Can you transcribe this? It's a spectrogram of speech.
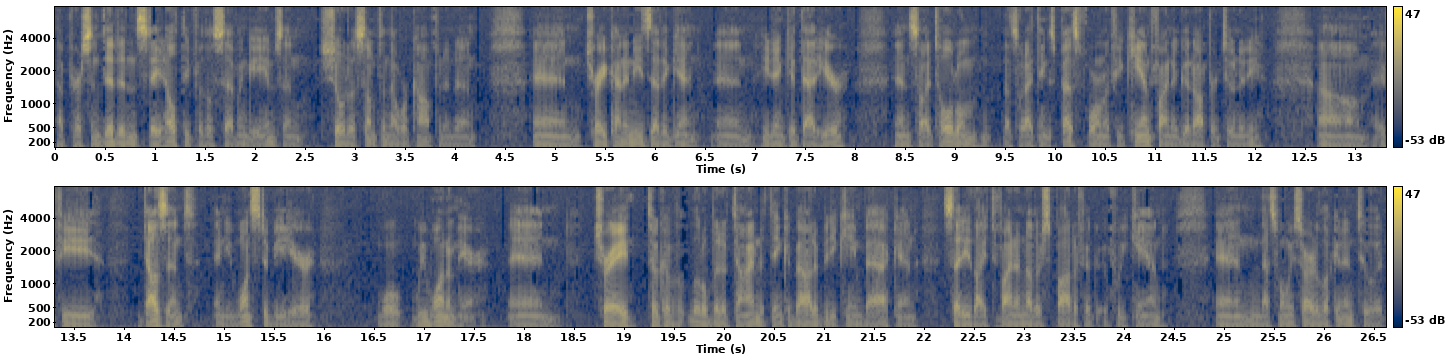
that person did it and stayed healthy for those seven games and showed us something that we're confident in. And Trey kind of needs that again, and he didn't get that here. And so I told him that's what I think is best for him if he can find a good opportunity. Um, if he doesn't and he wants to be here, well, we want him here. And Trey took a little bit of time to think about it, but he came back and said he'd like to find another spot if, if we can. And that's when we started looking into it.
